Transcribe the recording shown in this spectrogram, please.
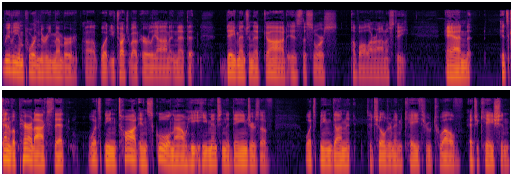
really important to remember uh, what you talked about early on, and that that Dave mentioned that God is the source of all our honesty, and it's kind of a paradox that what's being taught in school now. He he mentioned the dangers of what's being done to children in K through 12 education,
